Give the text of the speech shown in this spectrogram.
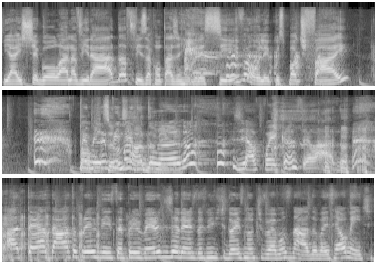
E aí chegou lá na virada, fiz a contagem regressiva, olhei pro Spotify. Tava Primeiro acontecendo nada, do amiga. ano já foi cancelado. Até a data prevista, 1 de janeiro de 2022, não tivemos nada, mas realmente.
